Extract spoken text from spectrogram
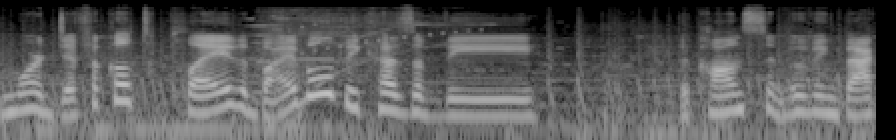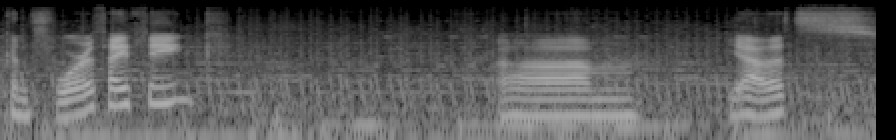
more difficult to play the Bible because of the the constant moving back and forth, I think. Um, yeah, that's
